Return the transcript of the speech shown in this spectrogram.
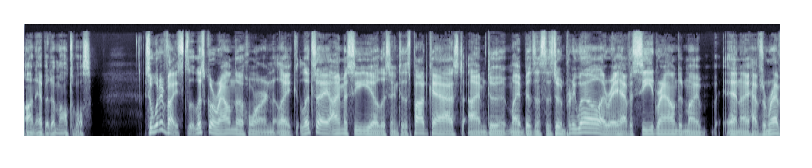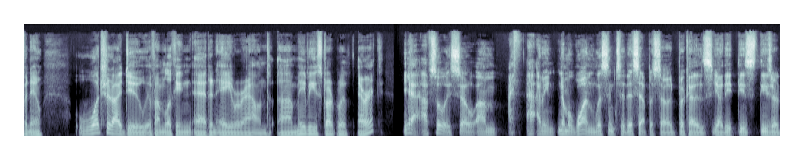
on EBITDA multiples. So, what advice? Let's go around the horn. Like, let's say I'm a CEO listening to this podcast. I'm doing my business is doing pretty well. I already have a seed round in my, and I have some revenue. What should I do if I'm looking at an A round? Uh, maybe start with Eric. Yeah, absolutely. So, um, I, I mean, number one, listen to this episode because you know the, these these are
